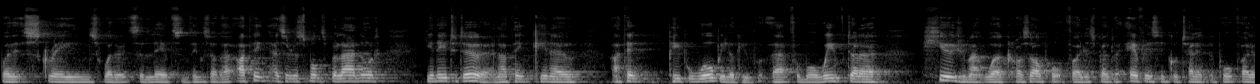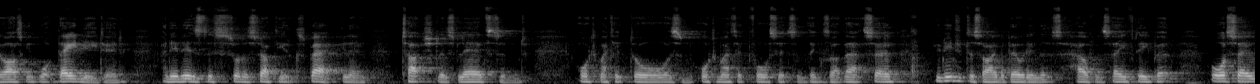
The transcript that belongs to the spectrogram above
whether it's screens, whether it's the lifts and things like that. I think as a responsible landlord, you need to do it, and I think you know, I think people will be looking for that for more. We've done a huge amount of work across our portfolio, spoke to every single tenant in the portfolio, asking what they needed, and it is the sort of stuff you expect, you know, touchless lifts and automatic doors and automatic faucets and things like that. So you need to design a building that's health and safety, but also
